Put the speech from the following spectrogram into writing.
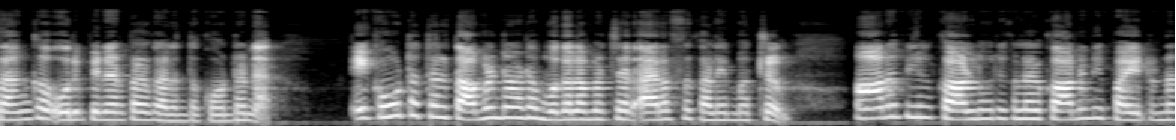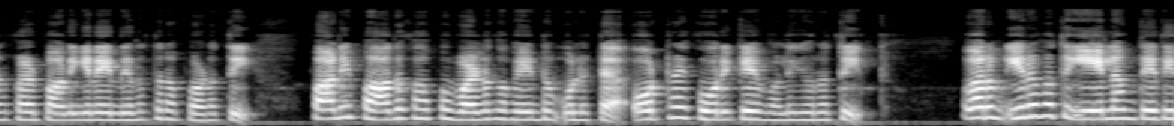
சங்க உறுப்பினர்கள் கலந்து கொண்டனர். இக்கூட்டத்தில் தமிழ்நாடு முதலமைச்சர் அரசு கலை மற்றும் அறிவியல் கல்லூரிகளில் கணினி பயிற்றுநர்கள் பணியினை நிரந்தரப்படுத்தி பணி பாதுகாப்பு வழங்க வேண்டும் உள்ளிட்ட ஒற்றை கோரிக்கை வலியுறுத்தி வரும் இருபத்தி ஏழாம் தேதி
